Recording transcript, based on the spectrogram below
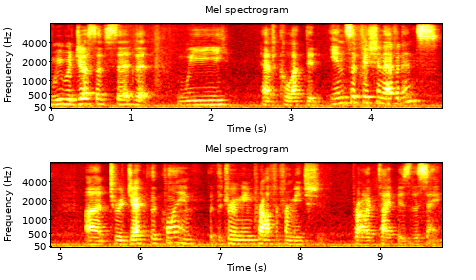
we would just have said that we have collected insufficient evidence uh, to reject the claim that the true mean profit from each product type is the same.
